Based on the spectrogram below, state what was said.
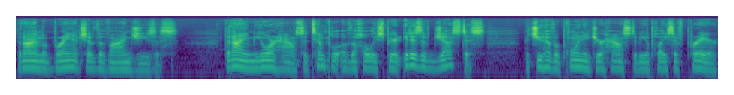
that I am a branch of the vine Jesus, that I am your house, a temple of the Holy Spirit. It is of justice that you have appointed your house to be a place of prayer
